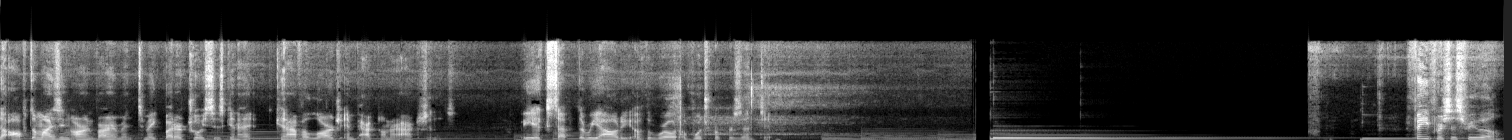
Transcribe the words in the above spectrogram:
that optimizing our environment to make better choices can, ha- can have a large impact on our actions. We accept the reality of the world of which we're presented. Fate versus free will.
